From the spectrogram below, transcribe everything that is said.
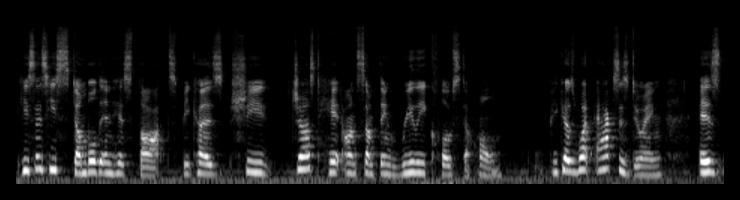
he says he stumbled in his thoughts because she just hit on something really close to home. Because what Ax is doing is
